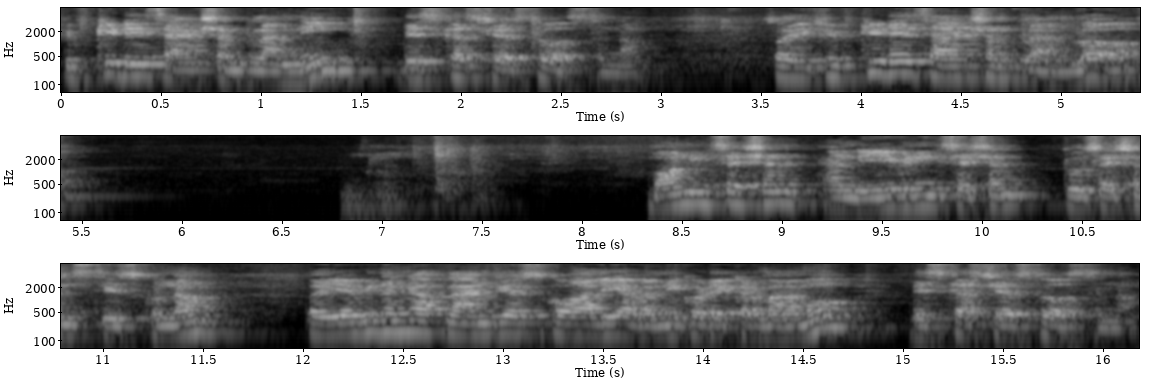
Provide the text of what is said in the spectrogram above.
ఫిఫ్టీ డేస్ యాక్షన్ ప్లాన్ని డిస్కస్ చేస్తూ వస్తున్నాం. సో ఈ ఫిఫ్టీ డేస్ యాక్షన్ ప్లాన్లో morning session and evening session two sessions తీసుకున్నాం ఏ విధంగా ప్లాన్ చేసుకోవాలి అవన్నీ కూడా ఇక్కడ మనము డిస్కస్ చేస్తూ వస్తున్నాం.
